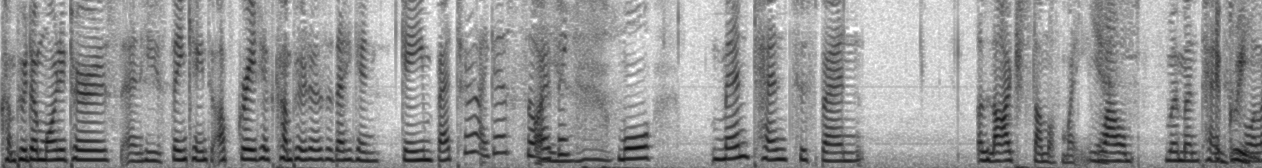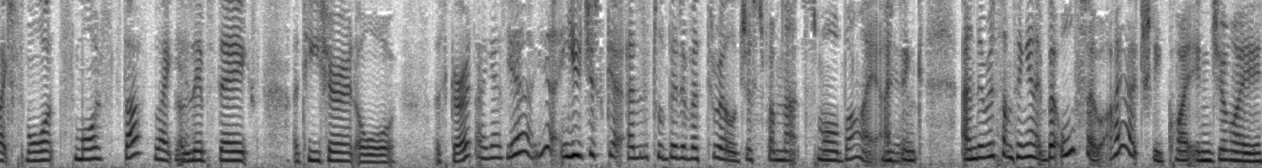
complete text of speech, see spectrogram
computer monitors and he's thinking to upgrade his computer so that he can game better, I guess. So I yeah. think more men tend to spend a large sum of money yes. while women tend Agreed. to more like small small stuff like yeah. a lipsticks, a t-shirt or a skirt, I guess. Yeah, yeah. You just get a little bit of a thrill just from that small buy, I yeah. think. And there is something in it. But also, I actually quite enjoy.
